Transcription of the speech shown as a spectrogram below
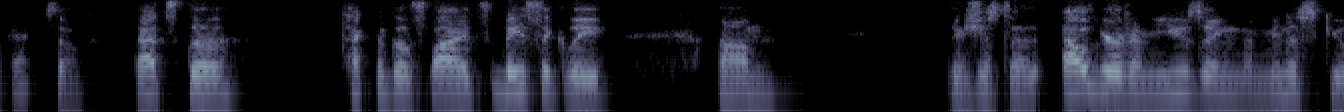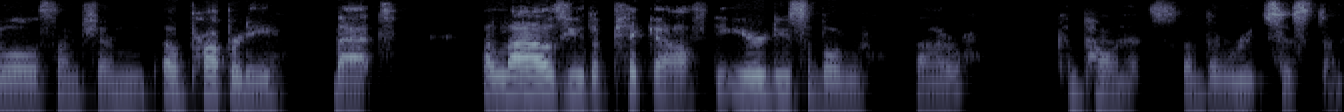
Okay, so that's the technical slides. Basically, um, there's just an algorithm using the minuscule assumption of property that allows you to pick off the irreducible uh, components of the root system.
